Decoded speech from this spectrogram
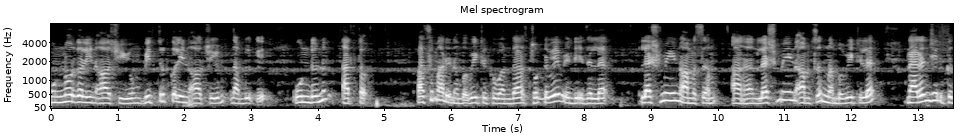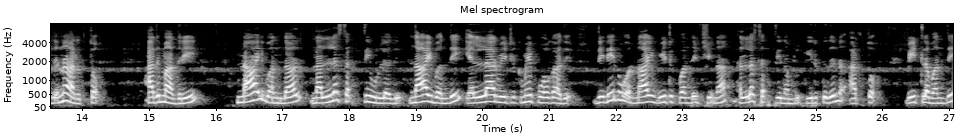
முன்னோர்களின் ஆட்சியும் பித்ருக்களின் ஆட்சியும் நம்மளுக்கு உண்டுன்னு அர்த்தம். பசுமாடு நம்ம வீட்டுக்கு வந்தால் சொல்லவே வேண்டியதில்லை. லக்ஷ்மியின் அம்சம் லக்ஷ்மியின் அம்சம் நம்ம வீட்டில் நிறைஞ்சிருக்குதுன்னு அர்த்தம். அது மாதிரி நாய் வந்தால் நல்ல சக்தி உள்ளது. நாய் வந்து எல்லார் வீட்டுக்குமே போகாது. திடீர்னு ஒரு நாய் வீட்டுக்கு வந்துடுச்சுன்னா நல்ல சக்தி நம்மளுக்கு இருக்குதுன்னு அர்த்தம். வீட்டில் வந்து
